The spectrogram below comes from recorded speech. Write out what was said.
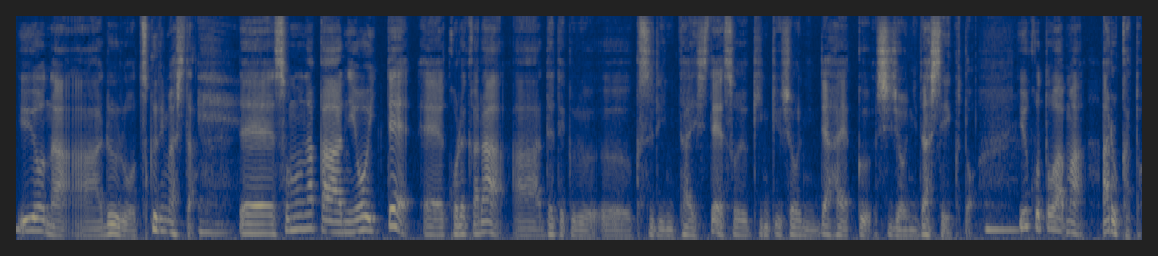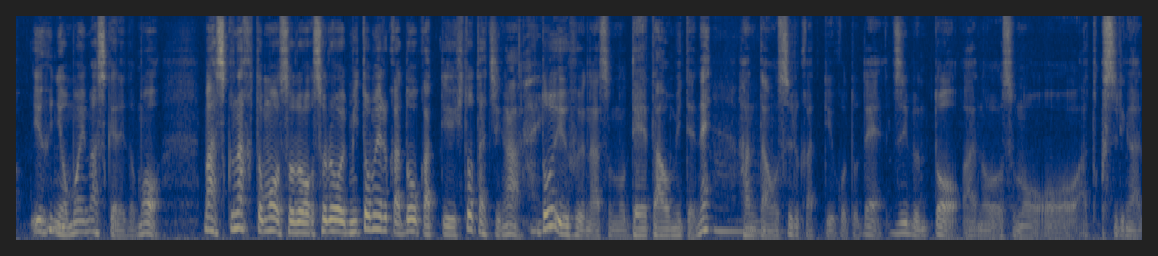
いうようなルールを作りました。でその中において、これから出てくる薬に対してそういう緊急承認で早く市場に出していくということは、まあ、あるかというふうに思いますけれども、まあ、少なくともそれをそれを認めるかどうかっていう人たちがどういうふうなそのデータを見てね、判断をするかっていうことで随分とあのそのあと薬が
